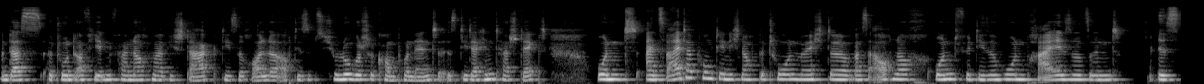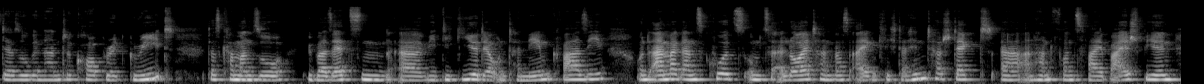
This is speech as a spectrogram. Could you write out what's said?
Und das betont auf jeden Fall nochmal, wie stark diese Rolle, auch diese psychologische Komponente ist, die dahinter steckt. Und ein zweiter Punkt, den ich noch betonen möchte, was auch noch Grund für diese hohen Preise sind, ist der sogenannte Corporate Greed. Das kann man so übersetzen äh, wie die Gier der Unternehmen quasi. Und einmal ganz kurz, um zu erläutern, was eigentlich dahinter steckt, äh, anhand von zwei Beispielen.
